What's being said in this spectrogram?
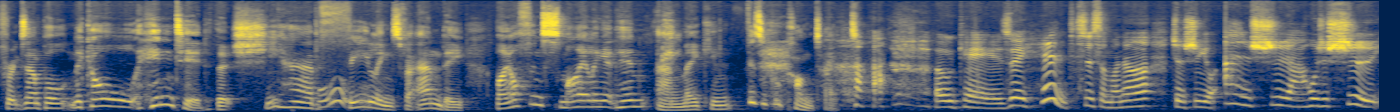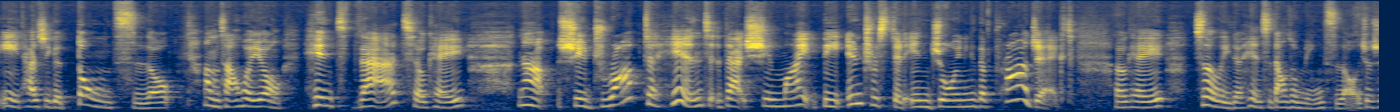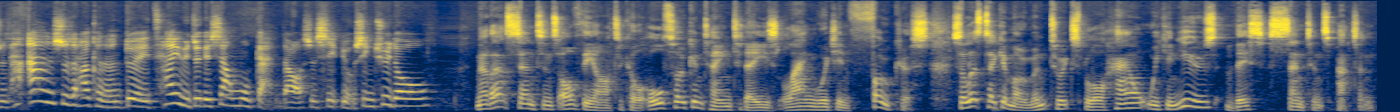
For example, Nicole hinted that she had feelings for Andy by often smiling at him and making physical contact. OK，所以 hint 是什么呢？就是有暗示啊，或是示意，它是一个动词哦。那我们常会用 hint that，OK？、那 she dropped a hint that she might be interested in joining the project。 OK，这里的 hint 是当做名词哦，就是它暗示着她可能对参与这个项目感到是兴有兴趣的哦。 Now, that sentence of the article also contained today's language in focus. So let's take a moment to explore how we can use this sentence pattern.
